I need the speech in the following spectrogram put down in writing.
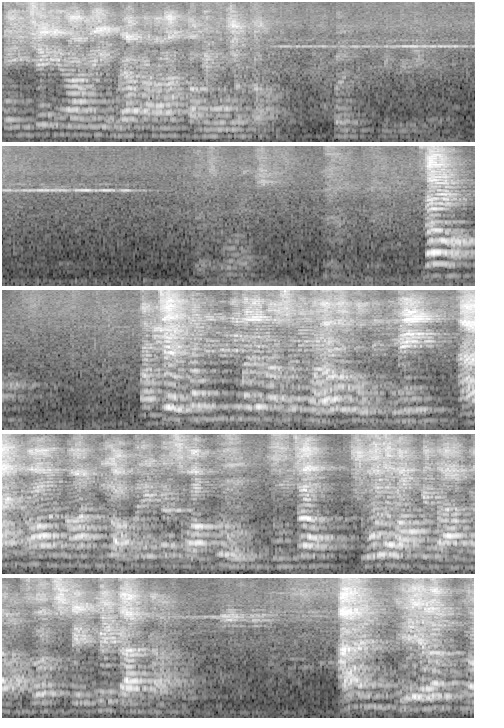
टेन्शन येणार नाही एवढ्या प्रमाणात कमी होऊ शकतं. पण मागच्या एका पीपीटी मध्ये असं मी म्हणालो होतो की तुम्ही अँड ऑर नॉट ही ऑपरेटर्स वापरून तुमचं शोध वाक्य तयार करा सर्च स्टेटमेंट तयार करा. अँड हे याला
